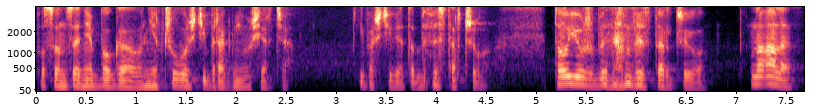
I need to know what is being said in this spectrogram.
posądzenie Boga o nieczułość i brak miłosierdzia. I właściwie to by wystarczyło. To już by nam wystarczyło. No ale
